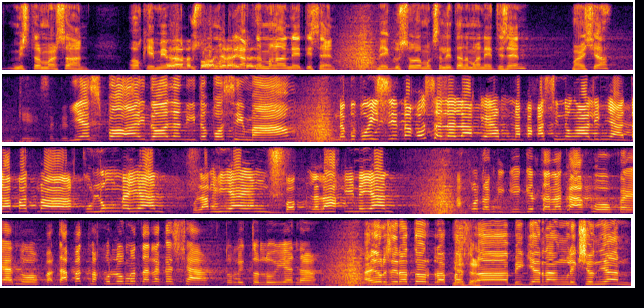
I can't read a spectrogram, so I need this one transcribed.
Mr. Marsan. Okay, may mga Salamat gusto po, Sir mag-react Idol. ng mga netizen. May gusto lang magsalita ng mga netizen? Marcia? Okay, saglit Yes po, idol. Nandito po si ma'am. Nabubuisit ako sa lalaki ang napakasinungaling niya. Dapat makulong na yan. Walang hiya yung bab- lalaki na yan. Ako, nanggigigil talaga ako kay ano, pa- dapat makulong na talaga siya. Tuloy-tuluyan na. Idol Senator, dapat Yes, sir. ah, bigyan ng leksyon yan.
